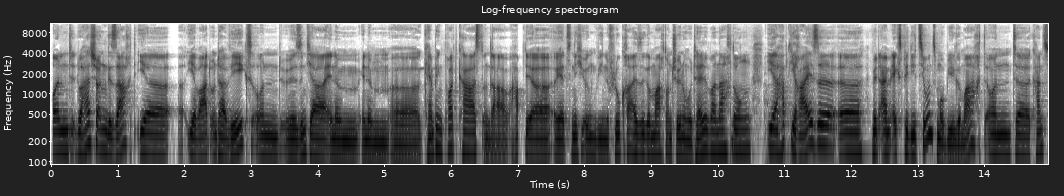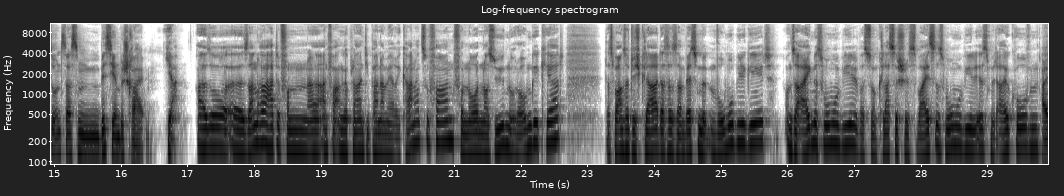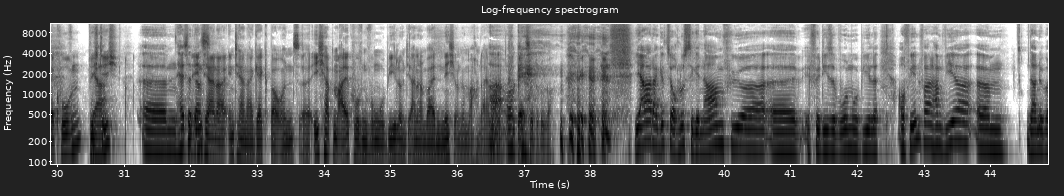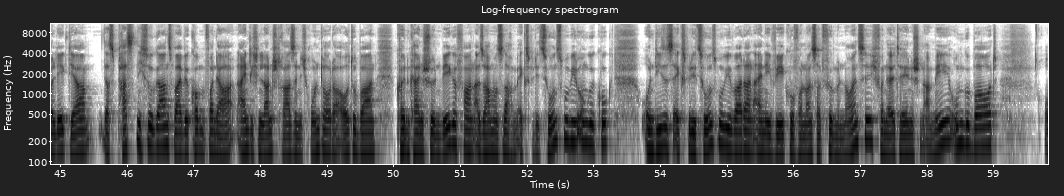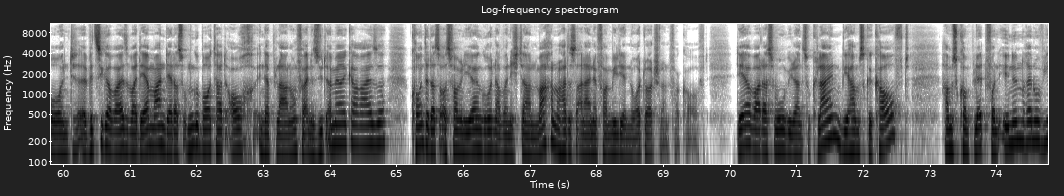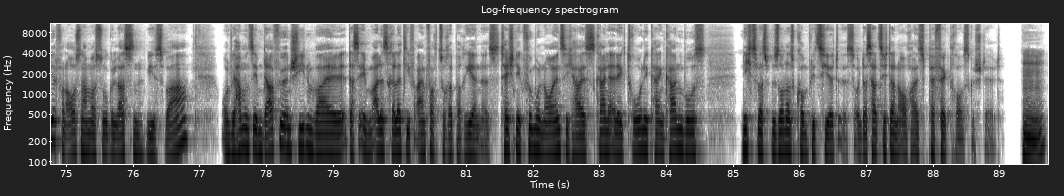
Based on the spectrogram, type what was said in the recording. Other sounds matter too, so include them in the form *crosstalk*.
Und du hast schon gesagt, ihr, ihr wart unterwegs und wir sind ja in einem, in einem äh, Camping-Podcast und da habt ihr jetzt nicht irgendwie eine Flugreise gemacht und schöne Hotelübernachtungen. Ihr habt die Reise äh, mit einem Expeditionsmobil gemacht und äh, kannst du uns das ein bisschen beschreiben? Ja, also äh, Sandra hatte von äh, Anfang an geplant, die Panamerikaner zu fahren, von Norden nach Süden oder umgekehrt. Das war uns natürlich klar, dass es am besten mit dem Wohnmobil geht. Unser eigenes Wohnmobil, was so ein klassisches weißes Wohnmobil ist mit Alkoven. Alkoven, wichtig. Ja, ähm, hätte das ist ein interner, interner Gag bei uns. Äh, ich habe ein Alkoven-Wohnmobil und die anderen beiden nicht und wir machen da immer ah, okay. Späße drüber. *laughs* ja, da gibt's ja auch lustige Namen für, äh, für diese Wohnmobile. Auf jeden Fall haben wir ähm, dann überlegt, ja, das passt nicht so ganz, weil wir kommen von der eigentlichen Landstraße nicht runter oder Autobahn, können keine schönen Wege fahren, also haben wir uns nach einem Expeditionsmobil umgeguckt und dieses Expeditionsmobil war dann ein Iveco von 1995 von der italienischen Armee umgebaut. Und äh, witzigerweise war der Mann, der das umgebaut hat, auch in der Planung für eine Südamerika-Reise, konnte das aus familiären Gründen aber nicht dann machen und hat es an eine Familie in Norddeutschland verkauft. Der war das Wohnmobil dann zu klein, wir haben es gekauft, haben es komplett von innen renoviert, von außen haben wir es so gelassen, wie es war. Und wir haben uns eben dafür entschieden, weil das eben alles relativ einfach zu reparieren ist. Technik 95 heißt keine Elektronik, kein CAN-Bus, nichts, was besonders kompliziert ist. Und das hat sich dann auch als perfekt rausgestellt. Hm.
